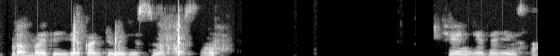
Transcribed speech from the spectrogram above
ఇప్పుడు అబ్బాయి అయితే ఇదే కంటిన్యూ చేస్తున్నా ప్రస్తుతం చేంజ్ అయితే చేస్తా.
